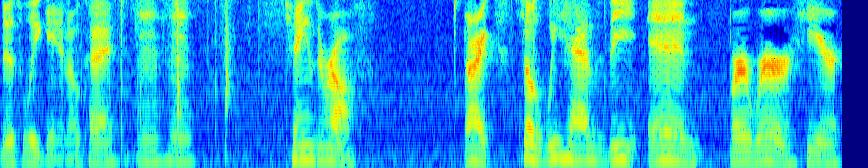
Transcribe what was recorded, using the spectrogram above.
this weekend, okay? Mm-hmm. Chains are off. All right, so we have the Emperor here.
